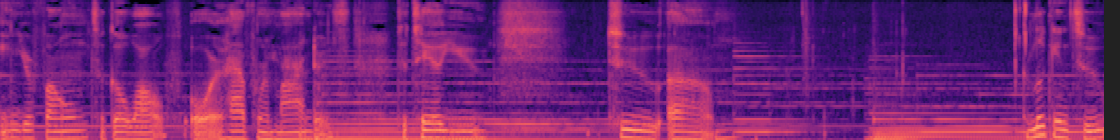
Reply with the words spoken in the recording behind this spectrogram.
in your phone to go off or have reminders to tell you to um, look into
